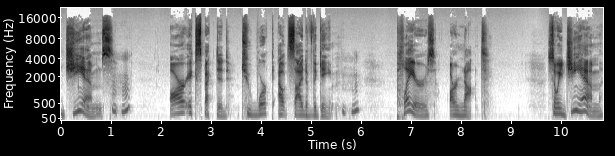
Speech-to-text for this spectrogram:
GMs mm-hmm. are expected to work outside of the game. Players are not. So a GM,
